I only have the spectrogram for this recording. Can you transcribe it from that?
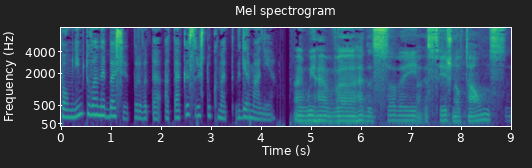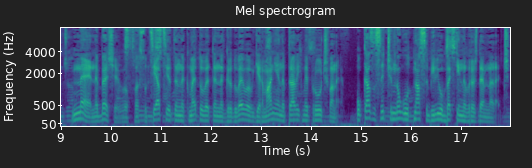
помним, това не беше първата атака срещу кмет в Германия. Не, не беше. В Асоциацията на кметовете на градове в Германия направихме проучване. Оказа се, че много от нас са били обекти на враждебна реч.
